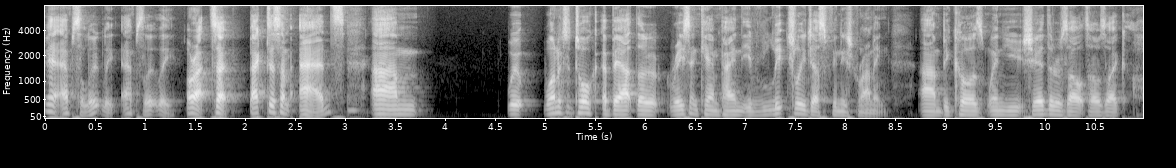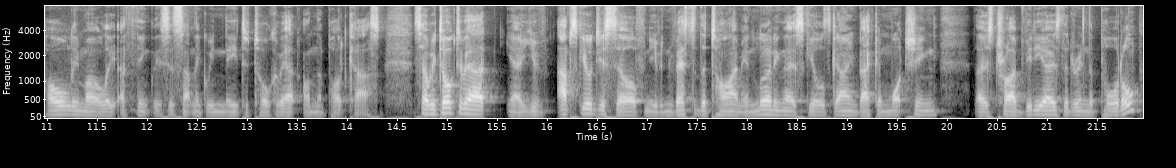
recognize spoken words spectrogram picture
Yeah, absolutely, absolutely. All right, so back to some ads. Um, we wanted to talk about the recent campaign that you've literally just finished running. Um, because when you shared the results, I was like, "Holy moly! I think this is something we need to talk about on the podcast." So we talked about, you know, you've upskilled yourself and you've invested the time in learning those skills, going back and watching those tribe videos that are in the portal.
